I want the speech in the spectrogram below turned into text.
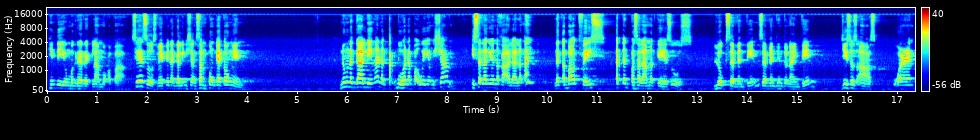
Hindi yung magre-reklamo ka pa. Si Jesus, may pinagaling siyang sampung ketongin. Nung naggalingan, nagtakbuhan na pa uwi yung siyam. Isa lang yung nakaalala, ay, nag-about face, at nagpasalamat kay Jesus. Luke 17, 17 to 19, Jesus asked, Weren't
